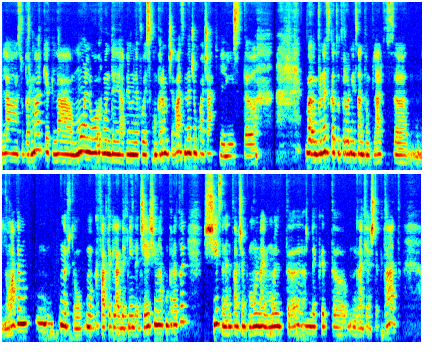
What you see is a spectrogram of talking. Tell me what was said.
la supermarket, la mall, oriunde avem nevoie să cumpărăm ceva, să mergem cu acea listă. Vă bănesc că tuturor ni s-a întâmplat să nu avem, nu știu, foarte clar definit de ce ieșim la cumpărături și să ne întoarcem cu mult mai mult uh, decât uh, ne-am fi așteptat uh,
